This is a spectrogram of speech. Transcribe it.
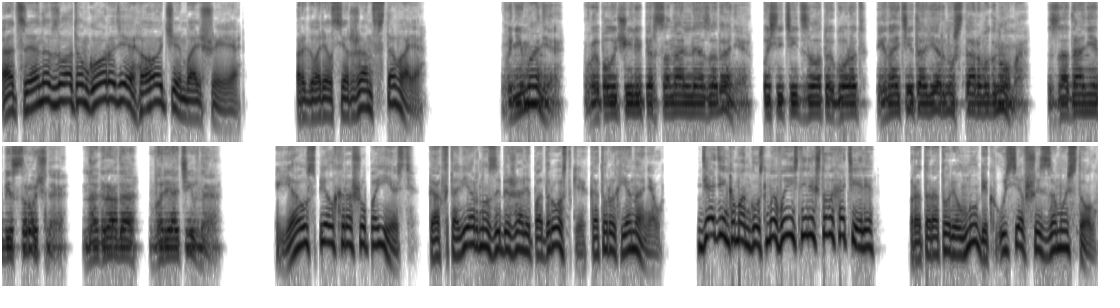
А цены в золотом городе очень большие, проговорил сержант, вставая. Внимание! Вы получили персональное задание посетить золотой город и найти таверну старого гнома. Задание бессрочное. Награда вариативная. Я успел хорошо поесть, как в таверну забежали подростки, которых я нанял. «Дяденька Мангуст, мы выяснили, что вы хотели», — протараторил Нубик, усевшись за мой стол.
